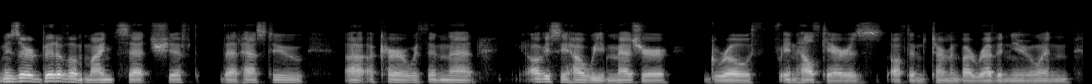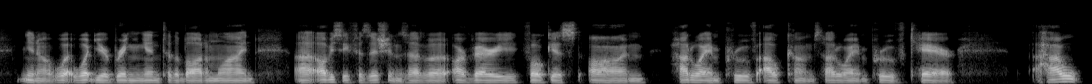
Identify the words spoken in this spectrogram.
Is there a bit of a mindset shift that has to uh, occur within that. Obviously, how we measure growth in healthcare is often determined by revenue and you know what what you're bringing into the bottom line. Uh, obviously, physicians have a, are very focused on how do I improve outcomes, how do I improve care. How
